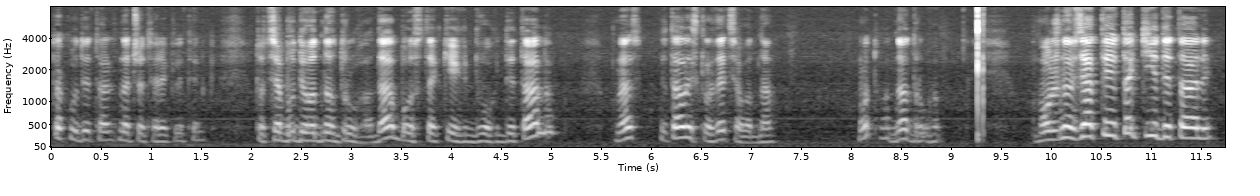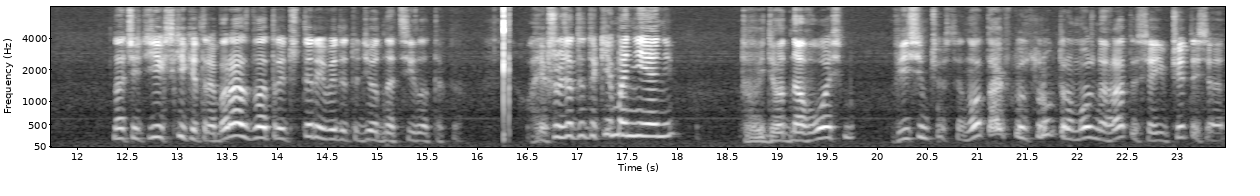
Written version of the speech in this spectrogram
таку деталь на 4 клітинки, то це буде одна друга, да? бо з таких двох деталей у нас деталей складеться одна. От одна друга. Можна взяти і такі деталі. Значить, їх скільки треба? Раз, два, три, чотири, і вийде тоді одна ціла така. А якщо взяти такі манєні, то вийде одна восьма, вісім частин. Ну так, з конструктором можна гратися і вчитися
